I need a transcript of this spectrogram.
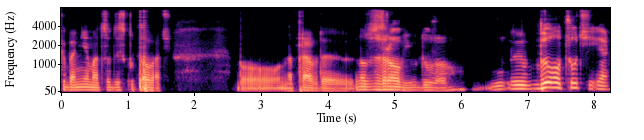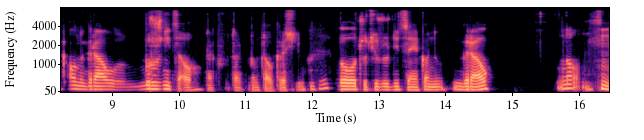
chyba nie ma co dyskutować, bo naprawdę no, zrobił dużo. Było czuć, jak on grał, różnicę, o, tak, tak bym to określił. Mhm. Było czuć różnicę, jak on grał. No, hm,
